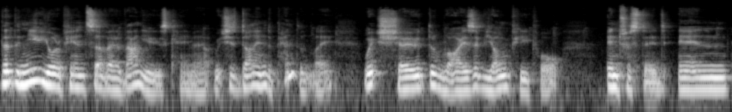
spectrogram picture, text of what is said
that the new European Survey of Values came out, which is done independently, which showed the rise of young people interested in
